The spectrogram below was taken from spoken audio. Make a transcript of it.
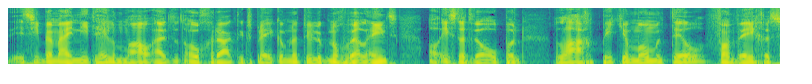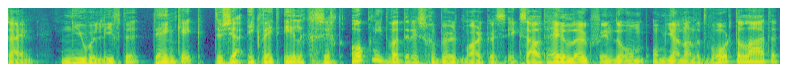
is hij bij mij niet helemaal uit het oog geraakt. Ik spreek hem natuurlijk nog wel eens. Al is dat wel op een laag pitje momenteel vanwege zijn nieuwe liefde, denk ik. Dus ja, ik weet eerlijk gezegd ook niet wat er is gebeurd, Marcus. Ik zou het heel leuk vinden om, om Jan aan het woord te laten.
